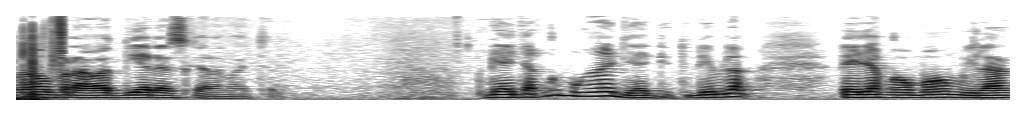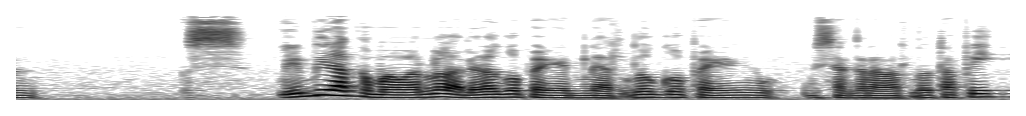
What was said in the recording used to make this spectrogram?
mau merawat dia dan segala macam. Diajak ngomong aja gitu. Dia bilang diajak ngomong bilang bilang kemauan lo adalah gue pengen lihat lo gue pengen bisa ngerawat lo tapi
